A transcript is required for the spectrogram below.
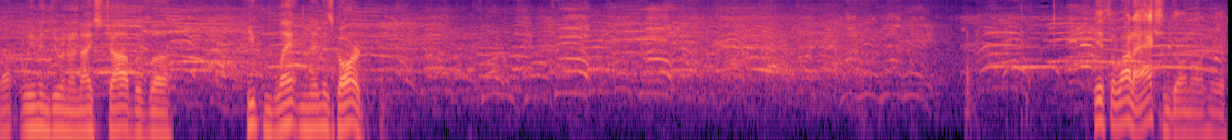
Well, Wieman doing a nice job of uh, keeping Blanton in his guard. It's a lot of action going on here.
